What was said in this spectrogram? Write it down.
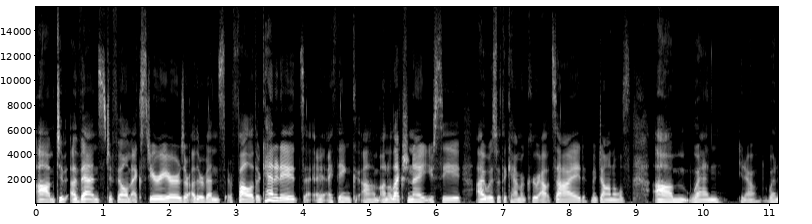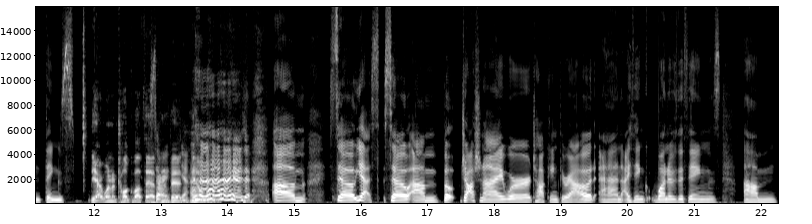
um, to events to film exteriors or other events or follow other candidates. I, I think um, on election night, you see I was with the camera crew outside McDonald's um, when you know, when things. Yeah, I want to talk about that Sorry, in a bit. Yeah. Yeah. um, so yes, so um, but Josh and I were talking throughout, and I think one of the things. Um,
